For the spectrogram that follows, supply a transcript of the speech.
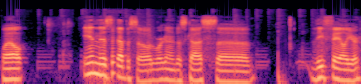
Well, in this episode, we're going to discuss uh, the failure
